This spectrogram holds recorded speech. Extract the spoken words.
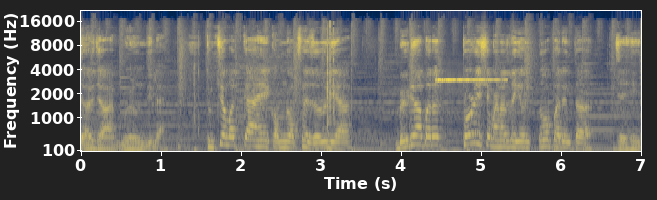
दर्जा मिळवून दिलाय. तुमचे मत काय आहे? कॉमेंट बॉक्समध्ये जरूर लिहा. व्हिडिओ परत थोडीशी मनातले घेऊन तोपर्यंत जय हिंद.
